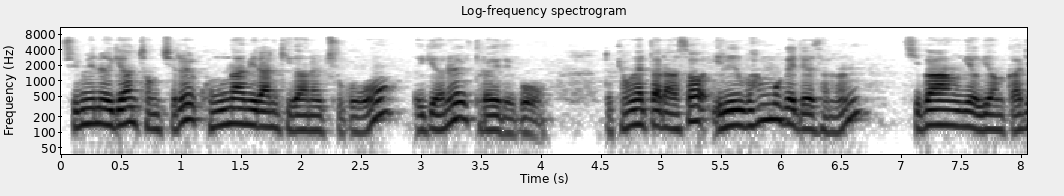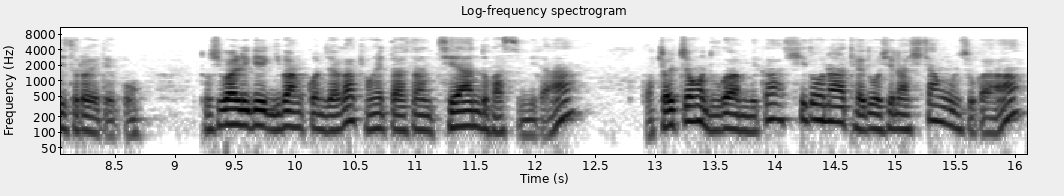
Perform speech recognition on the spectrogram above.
주민의견 정치를 공람이라는 기관을 주고 의견을 들어야 되고 또 경우에 따라서 일부 항목에 대해서는 지방의 의견까지 들어야 되고 도시관리계획 입안권자가 경우에 따라서는 제안도 받습니다. 자, 결정은 누가 합니까? 시도나 대도시나 시장군수가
